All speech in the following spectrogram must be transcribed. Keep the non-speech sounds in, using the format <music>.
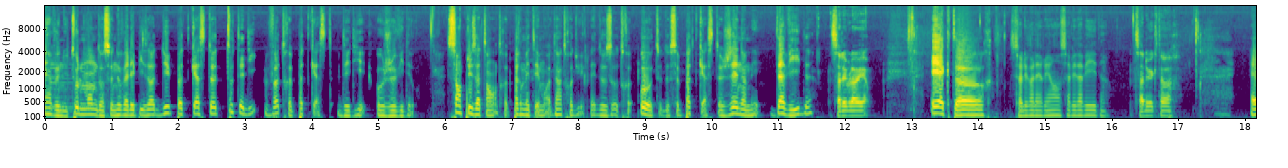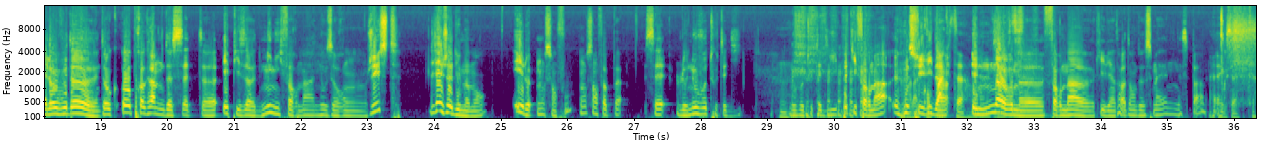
Bienvenue tout le monde dans ce nouvel épisode du podcast Tout est dit, votre podcast dédié aux jeux vidéo. Sans plus attendre, permettez-moi d'introduire les deux autres hôtes de ce podcast. J'ai nommé David. Salut Valérian. Et Hector. Salut Valérian, salut David. Salut Hector. Hello vous deux. Donc au programme de cet euh, épisode mini format, nous aurons juste les jeux du moment et le on s'en fout, on s'en fout pas. C'est le nouveau tout est dit. Nouveau tout est dit, petit <laughs> format, Voilà, suivi d'un voilà, énorme euh, format euh, qui viendra dans deux semaines, n'est-ce pas? <laughs> Exact.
